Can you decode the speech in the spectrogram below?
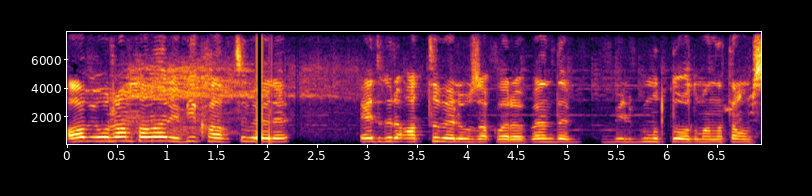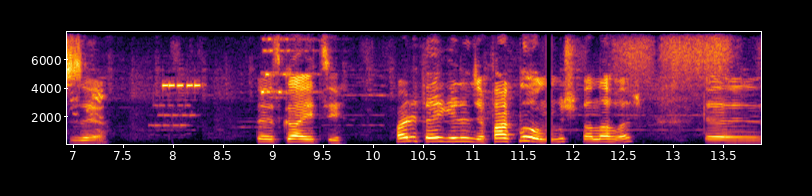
Abi o rampa var ya bir kalktı böyle. Edgar'ı attı böyle uzaklara. Ben de böyle bir mutlu oldum anlatamam size ya. Evet gayet iyi. Haritaya gelince farklı olmuş. Allah var. Ee,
